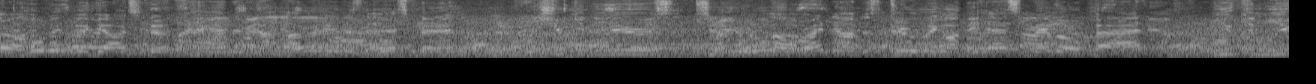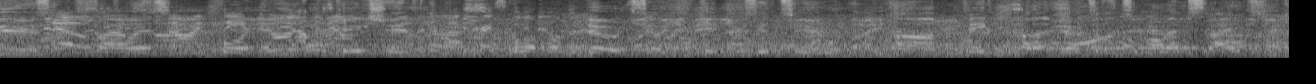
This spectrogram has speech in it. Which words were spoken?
uh, holding the Galaxy Note in my hand and the other hand is the S Pen, which you can use to, uh, right now I'm just doodling on the S Memo Pad. You can use the stylus for any application you can pull up on the Note. So you can use it to um, make uh, notes onto websites. You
